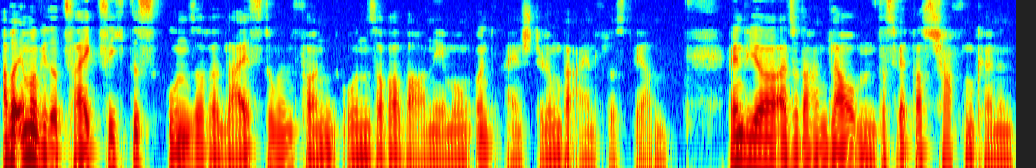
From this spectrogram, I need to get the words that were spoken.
Aber immer wieder zeigt sich, dass unsere Leistungen von unserer Wahrnehmung und Einstellung beeinflusst werden. Wenn wir also daran glauben, dass wir etwas schaffen können,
